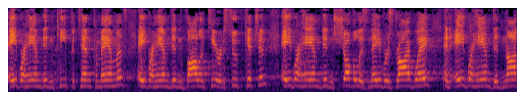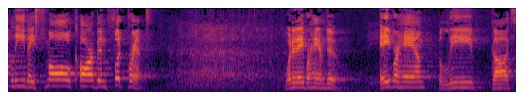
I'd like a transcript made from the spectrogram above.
Abraham didn't keep the Ten Commandments. Abraham didn't volunteer at a soup kitchen. Abraham didn't shovel his neighbor's driveway. And Abraham did not leave a small carbon footprint. what did Abraham do? Abraham believed God's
